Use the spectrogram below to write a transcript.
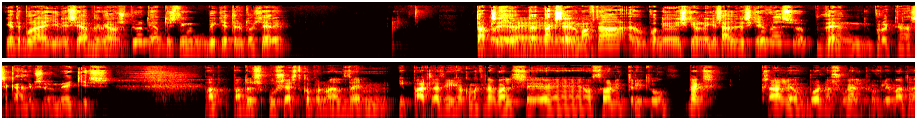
γιατί μπορεί να γυρίσει η Apple ναι. για να σου πει ότι από τη στιγμή που μπήκε τρίτο χέρι τα, ξέ, τα, τα, ξέρουμε αυτά, ισχύουν και σε άλλες συσκευές, δεν πρόκειται να σε καλύψει με εγγύηση. Πάντως ουσιαστικό πρόβλημα δεν υπάρχει. Δηλαδή, ακόμα και να βάλεις οθόνη τρίτου. Εντάξει, ξαναλέω, μπορεί να σου βγάλει προβλήματα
